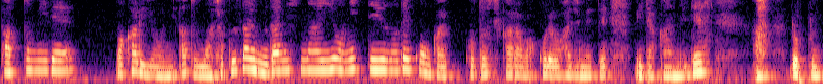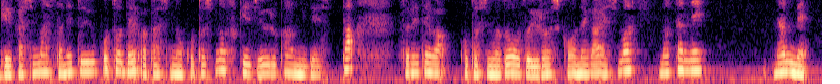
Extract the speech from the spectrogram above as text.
パッと見で分かるようにあとまあ食材を無駄にしないようにっていうので今回今年からはこれを始めてみた感じです。あ6分経過しましたねということで私の今年のスケジュール管理でした。それでは今年もどうぞよろしくお願いします。またね。何名？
